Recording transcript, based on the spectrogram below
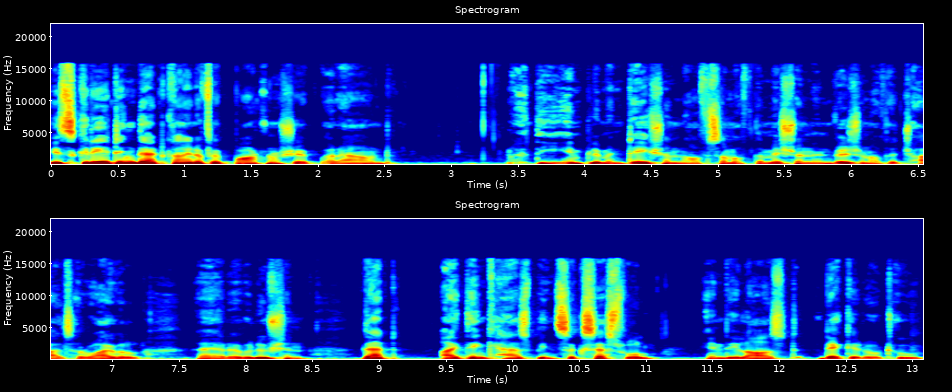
It's creating that kind of a partnership around the implementation of some of the mission and vision of the child survival uh, revolution that I think has been successful in the last decade or two,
